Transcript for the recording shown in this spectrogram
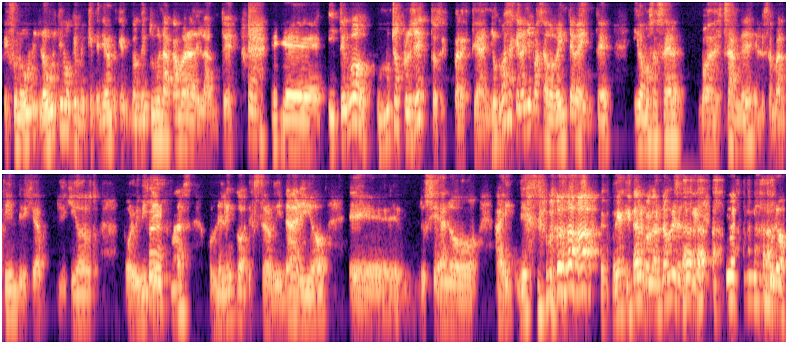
que fue lo, último que, me, que tenía, que- donde tuve una cámara delante. Eh, y tengo muchos proyectos para este año. Lo que pasa es que el año pasado, 2020, íbamos a hacer Bodas de Sangre en el San Martín, dirigida, dirigidos por Vivi Sí. Tejas, con un elenco extraordinario. eh, Luciano. Ay, me voy a quedar con los nombres, así que ninguno.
